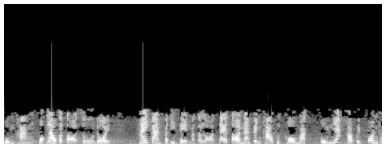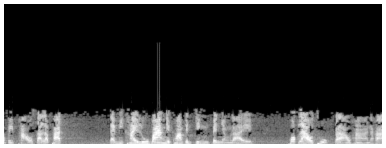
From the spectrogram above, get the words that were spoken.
คุมขัง พวกเราก็ต่อสู้โดยให้การปฏิเสธมาตลอด แต่ตอนนั้นเป็นข่าวคึกโครมว่า กลุ่มเนี้ยเข้าไปป้นเข้าไปเผาสารพัดแต่มีใครรู้บ้างในความเป็นจริงเป็นอย่างไร พวกเราถูกกล่าวหานะคะ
